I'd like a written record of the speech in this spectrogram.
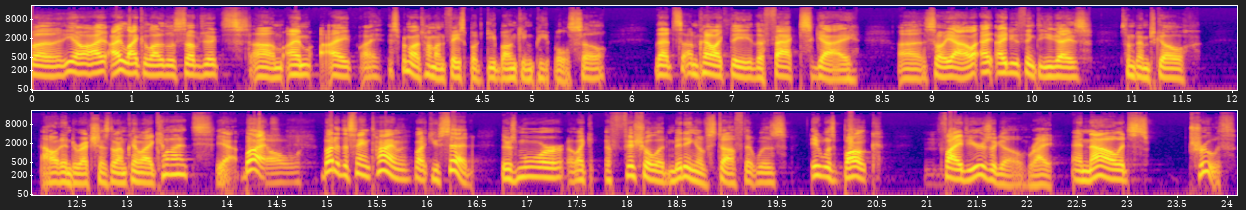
Uh, you know, I, I like a lot of those subjects. Um, I'm I, I spend a lot of time on Facebook debunking people, so that's I'm kind of like the the facts guy. Uh, so yeah, I, I do think that you guys sometimes go out in directions that I'm kind of like What? yeah, but but at the same time, like you said, there's more like official admitting of stuff that was it was bunk mm-hmm. five years ago, Right. And now it's truth,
